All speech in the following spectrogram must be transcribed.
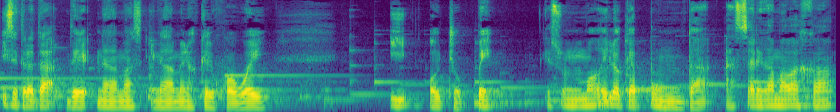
Y se trata de nada más y nada menos que el Huawei i8P, que es un modelo que apunta a ser gama baja,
